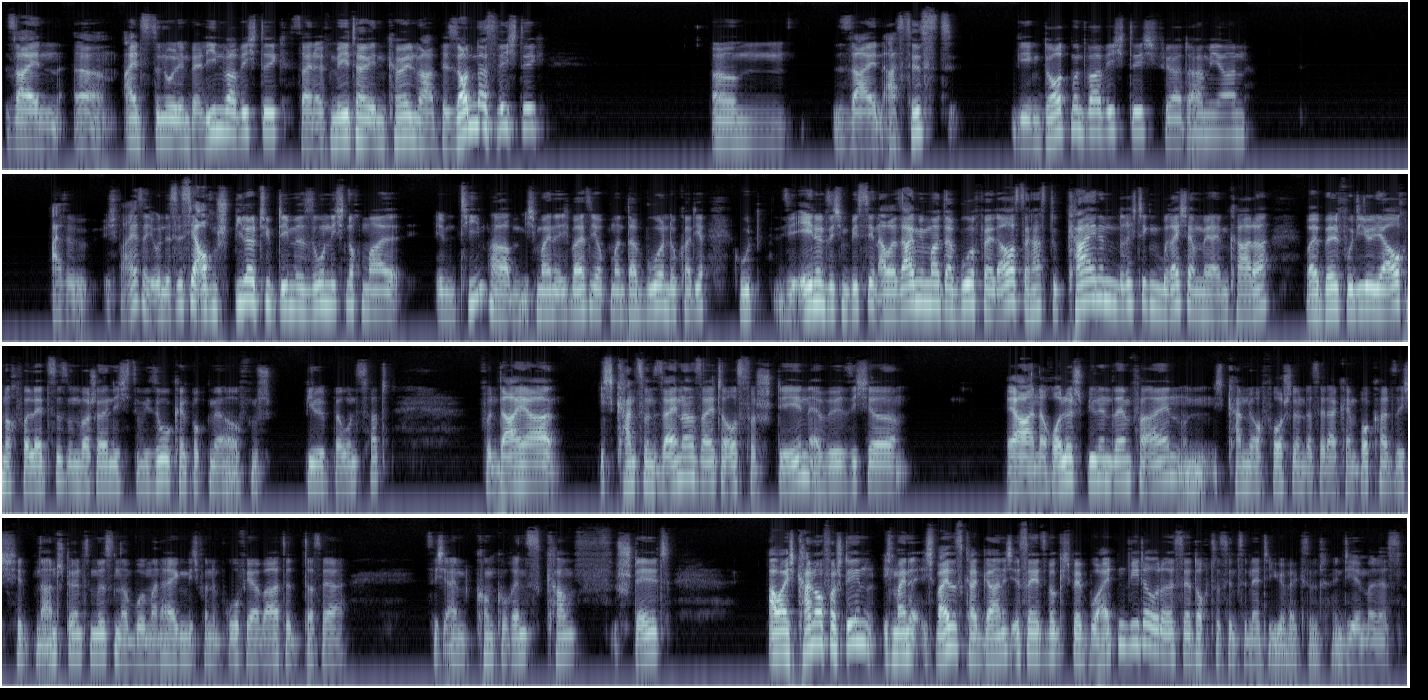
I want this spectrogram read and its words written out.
Sein äh, 1 zu 0 in Berlin war wichtig. Sein Elfmeter in Köln war besonders wichtig. Ähm, sein Assist gegen Dortmund war wichtig für Damian. Also, ich weiß nicht. Und es ist ja auch ein Spielertyp, den wir so nicht nochmal im Team haben. Ich meine, ich weiß nicht, ob man Dabur und Lokadia, gut, sie ähneln sich ein bisschen, aber sagen wir mal, Dabur fällt aus, dann hast du keinen richtigen Brecher mehr im Kader weil Belfodil ja auch noch verletzt ist und wahrscheinlich sowieso keinen Bock mehr auf ein Spiel bei uns hat. Von daher, ich kann es von seiner Seite aus verstehen. Er will sicher ja eine Rolle spielen in seinem Verein und ich kann mir auch vorstellen, dass er da keinen Bock hat, sich hinten anstellen zu müssen, obwohl man eigentlich von einem Profi erwartet, dass er sich einem Konkurrenzkampf stellt. Aber ich kann auch verstehen, ich meine, ich weiß es gerade gar nicht, ist er jetzt wirklich bei Brighton wieder oder ist er doch zu Cincinnati gewechselt in die MLS?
